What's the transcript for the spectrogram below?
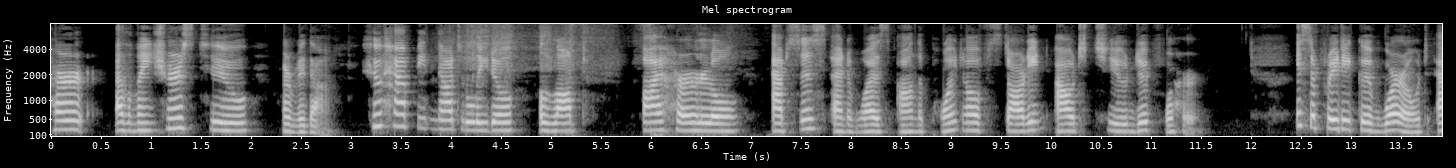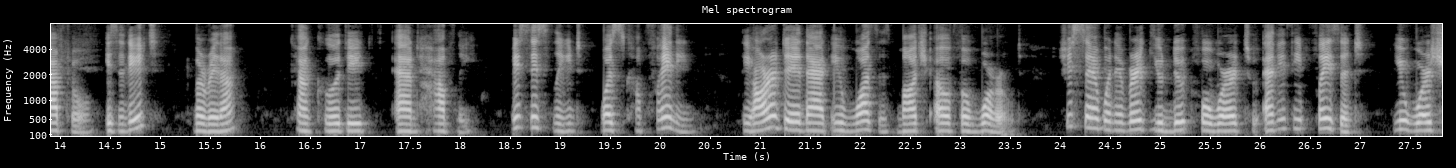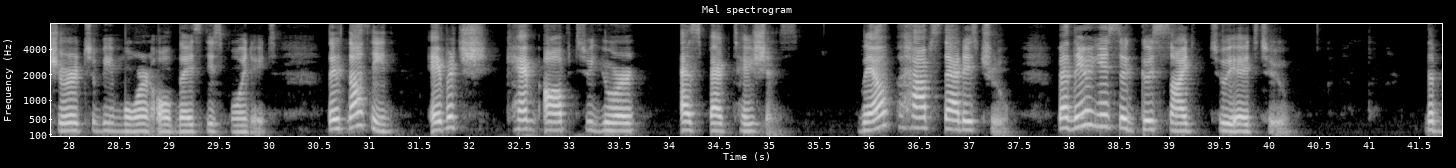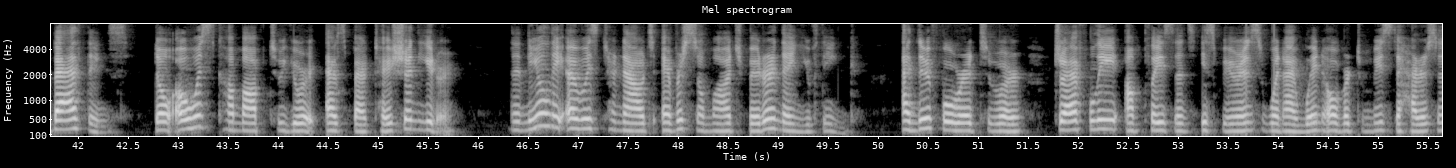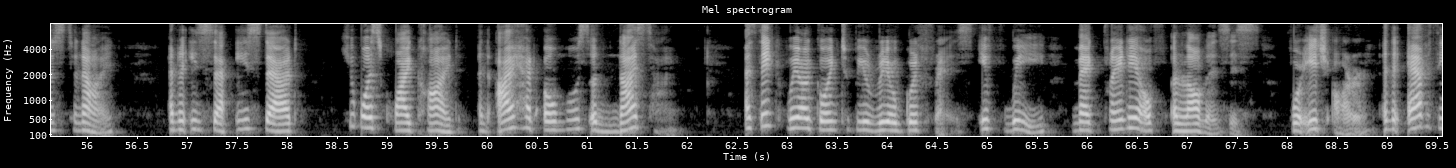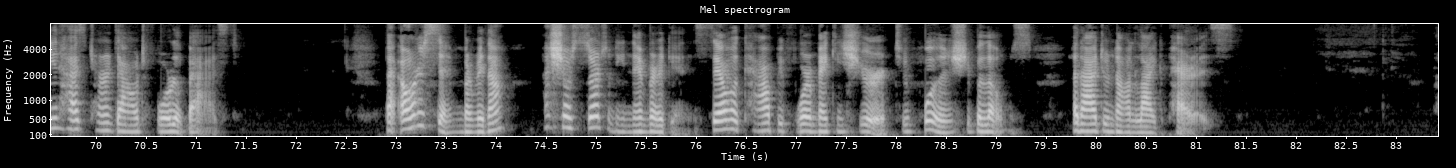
her, adventures to Marilla, who had been not a little alarmed by her long absence and was on the point of starting out to look for her. It's a pretty good world, after all, isn't it, Marilla? concluded Anne happily. Mrs. Lynde was complaining the other day that it wasn't much of a world. She said whenever you looked forward to anything pleasant, you were sure to be more or less disappointed. That nothing ever came up to your expectations. Well, perhaps that is true, but there is a good side to it too. The bad things don't always come up to your expectation either. They nearly always turn out ever so much better than you think. I look forward to a dreadfully unpleasant experience when I went over to Mr. Harrison's tonight, and instead, he was quite kind, and I had almost a nice time. I think we are going to be real good friends if we make plenty of allowances for each other, and everything has turned out for the best. By all same, Marilla, I shall certainly never again sell a cow before making sure to whom she belongs and I do not like Paris.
